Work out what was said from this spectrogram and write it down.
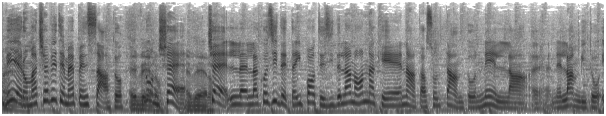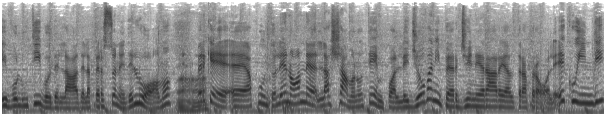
vero, esiste. ma ci avete mai pensato? È vero, non c'è. C'è la, la cosiddetta ipotesi della nonna che è nata soltanto nella, eh, nell'ambito evolutivo della, della persona e dell'uomo, Ah. perché eh, appunto le nonne lasciavano tempo alle giovani per generare altra prole e quindi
